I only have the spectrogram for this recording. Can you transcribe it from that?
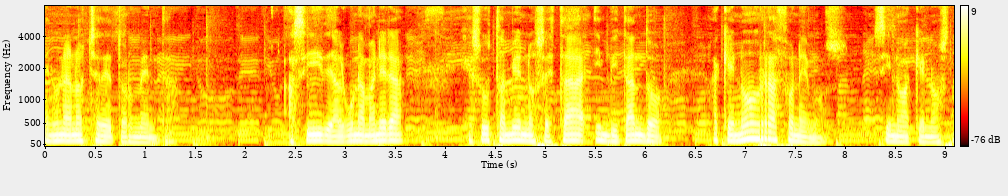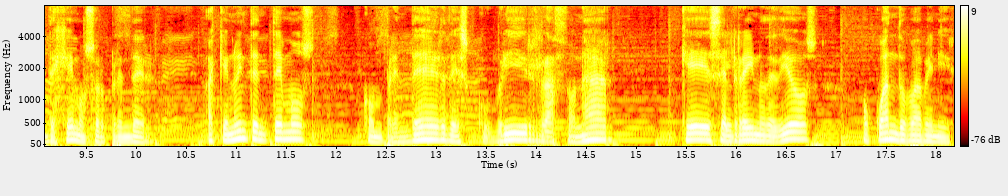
en una noche de tormenta. Así, de alguna manera, Jesús también nos está invitando a que no razonemos, sino a que nos dejemos sorprender a que no intentemos comprender, descubrir, razonar qué es el reino de Dios o cuándo va a venir.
